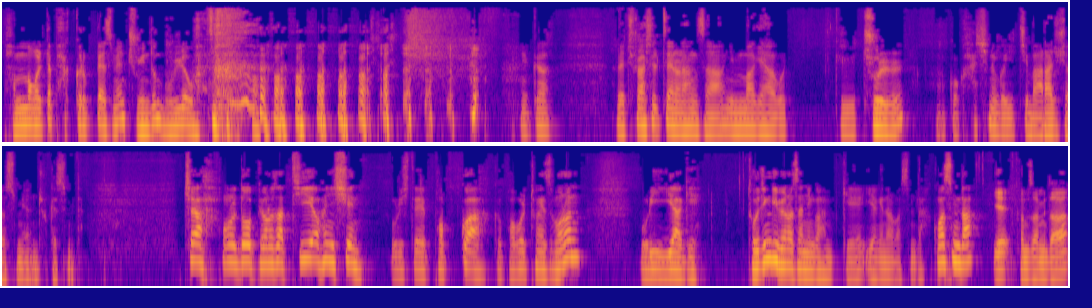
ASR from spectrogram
밥 먹을 때 밥그릇 뺏으면 주인도 물려고 하더라고요. 그러니까 외출하실 때는 항상 입마개 하고 그 줄 꼭 하시는 거 잊지 말아 주셨으면 좋겠습니다. 자, 오늘도 변호사 D의 헌신, 우리 시대의 법과 그 법을 통해서 보는 우리 이야기, 도진기 변호사님과 함께 이야기 나눠봤습니다. 고맙습니다. 예, 감사합니다.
